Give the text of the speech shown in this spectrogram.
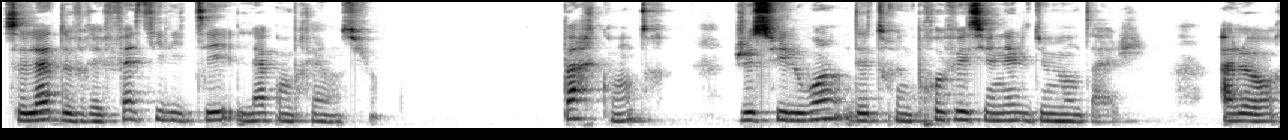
Cela devrait faciliter la compréhension. Par contre, je suis loin d'être une professionnelle du montage, alors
